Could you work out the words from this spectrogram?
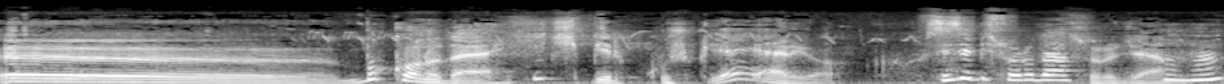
Ee, bu konuda hiçbir kuşkuya yer yok. Size bir soru daha soracağım. Hı hı.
